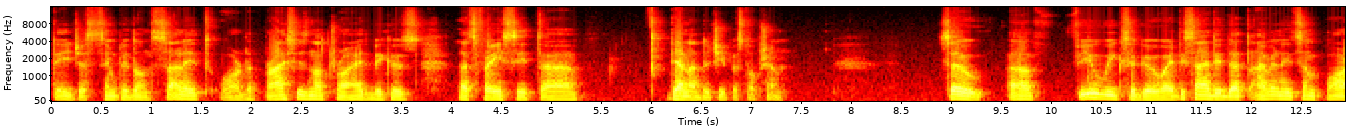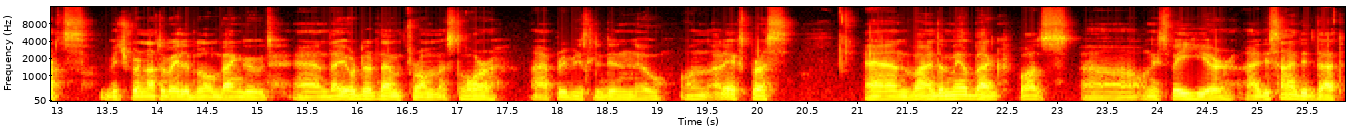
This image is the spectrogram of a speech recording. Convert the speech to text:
they just simply don't sell it or the price is not right because let's face it uh, they're not the cheapest option. So a few weeks ago I decided that I will need some parts which were not available on Banggood and I ordered them from a store I previously didn't know on AliExpress and while the mailbag was uh, on its way here I decided that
